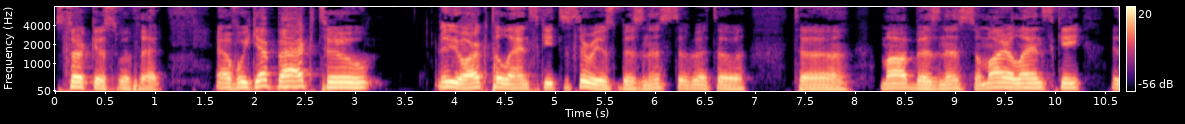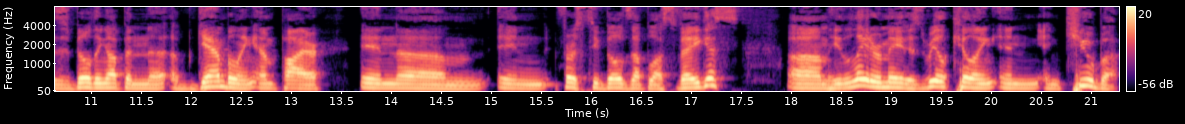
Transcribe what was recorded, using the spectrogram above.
circus with it. Now, if we get back to New York, to Lansky, to serious business, to to to mob business, so Meyer Lansky is building up an, uh, a gambling empire in um, in first he builds up Las Vegas. Um, he later made his real killing in in Cuba.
